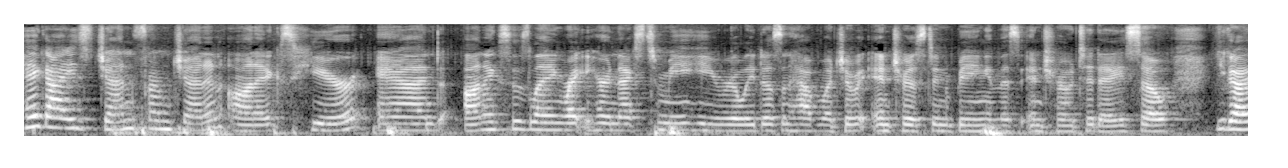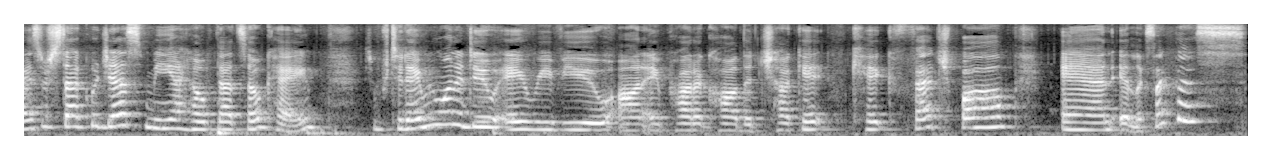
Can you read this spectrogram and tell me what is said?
Hey guys, Jen from Jen and Onyx here, and Onyx is laying right here next to me. He really doesn't have much of an interest in being in this intro today, so you guys are stuck with just me. I hope that's okay. Today we want to do a review on a product called the Chuckit Kick Fetch Ball, and it looks like this.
